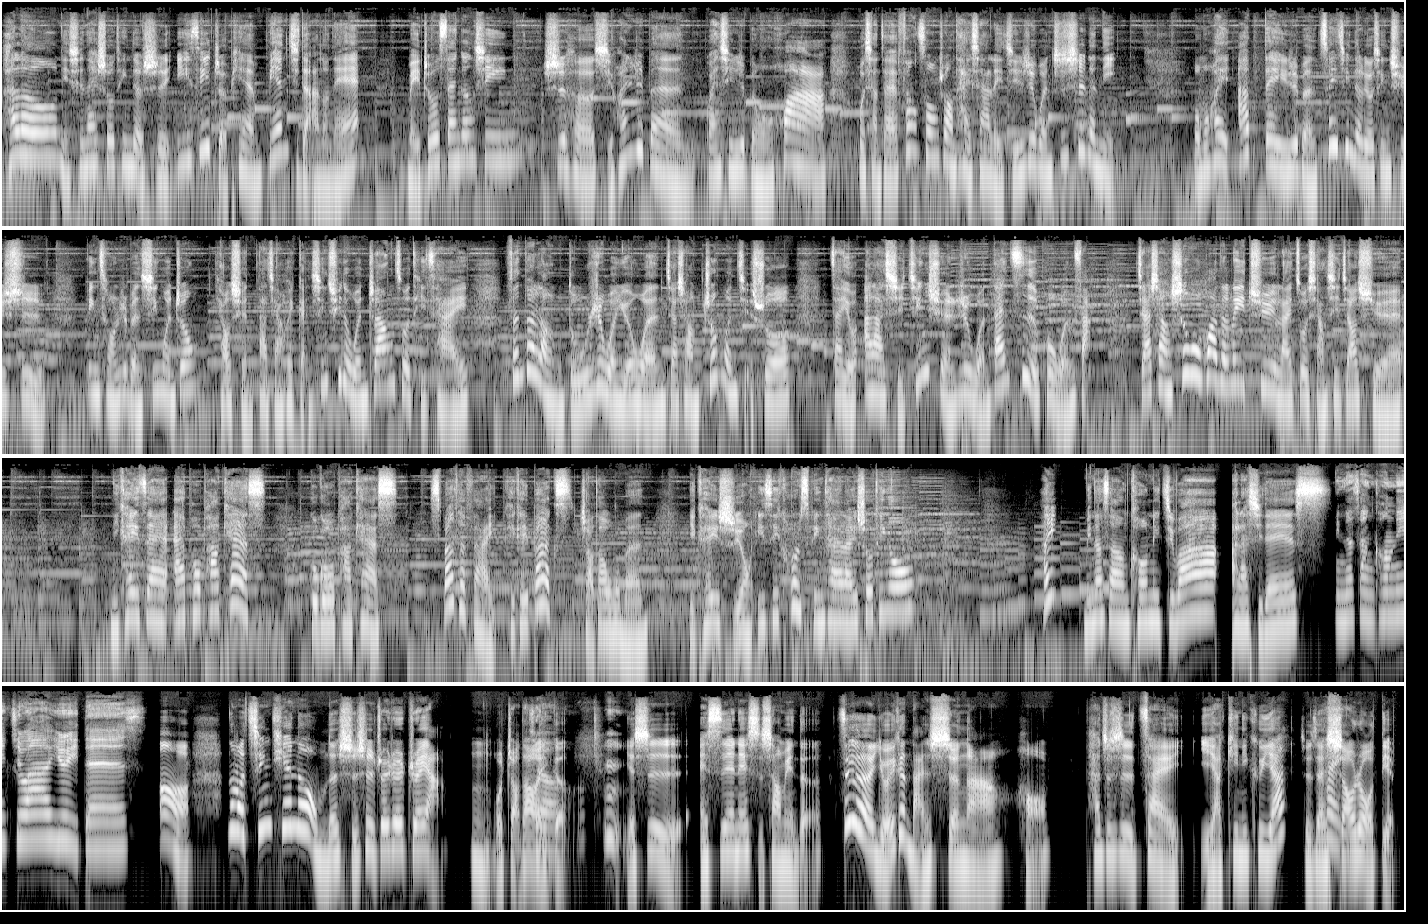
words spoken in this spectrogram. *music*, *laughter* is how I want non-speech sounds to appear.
Hello，你现在收听的是 Easy 折片编辑的阿诺内，每周三更新，适合喜欢日本、关心日本文化或想在放松状态下累积日文知识的你。我们会 update 日本最近的流行趋势，并从日本新闻中挑选大家会感兴趣的文章做题材，分段朗读日文原文，加上中文解说，再由阿拉喜精选日文单字或文法，加上生活化的例句来做详细教学。你可以在 Apple Podcasts、Google Podcasts、Spotify、KKBox 找到我们，也可以使用 Easy Course 平台来收听哦。嗨，皆さんこんにちは、阿拉西です。皆さんこんにちは、ゆいです。嗯，那么今天呢，我们的时事追追追啊，嗯，我找到了一个，就，嗯，也是 SNS 上面的，这个有一个男生啊，好、他就是在 yakiniku 呀，就是在嗨烧肉店，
